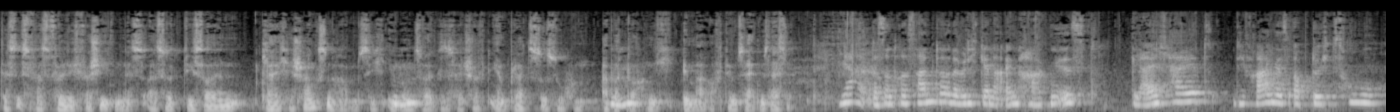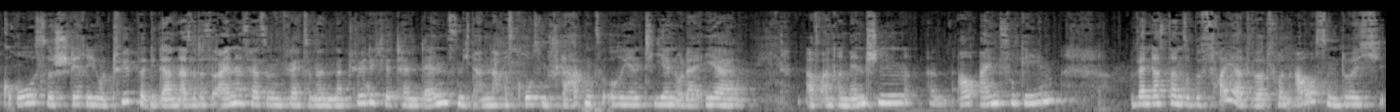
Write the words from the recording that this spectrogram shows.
Das ist was völlig Verschiedenes. Also die sollen gleiche Chancen haben, sich in mhm. unserer Gesellschaft ihren Platz zu suchen, aber mhm. doch nicht immer auf demselben Sessel. Ja, das Interessante, da würde ich gerne einhaken, ist, Gleichheit, die Frage ist, ob durch zu große Stereotype, die dann, also das eine ist ja so vielleicht so eine natürliche Tendenz, mich dann nach was Großem, Starken zu orientieren oder eher auf andere Menschen äh, einzugehen. Wenn das dann so befeuert wird von außen durch,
